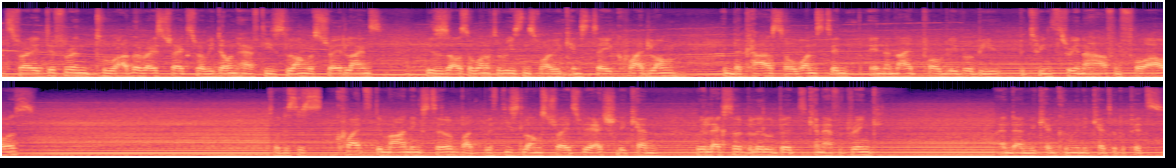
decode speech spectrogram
It's very different to other racetracks where we don't have these longer straight lines. This is also one of the reasons why we can stay quite long in the car. So one stint in the night probably will be between three and a half and four hours. So this is quite demanding still, but with these long straights we actually can relax a little bit, can have a drink, and then we can communicate to the pits.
